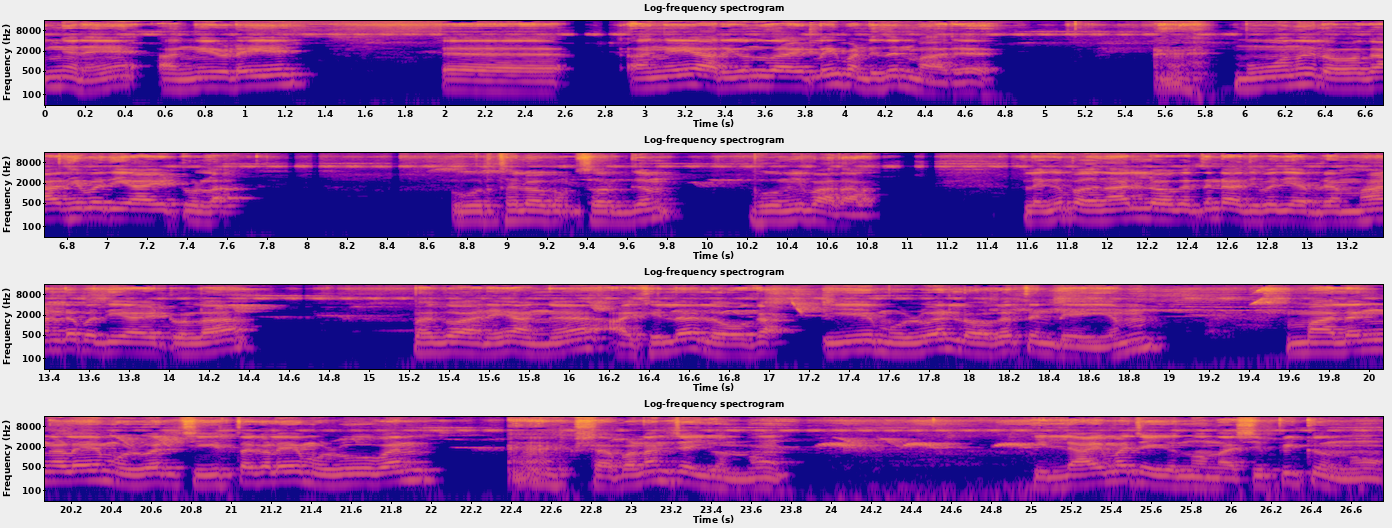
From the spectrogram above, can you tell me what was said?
ഇങ്ങനെ അങ്ങയുടെ അങ്ങയെ അറിയുന്നതായിട്ടുള്ള ഈ പണ്ഡിതന്മാർ മൂന്ന് ലോകാധിപതിയായിട്ടുള്ള ഊർദ്ധലോകം സ്വർഗം ഭൂമി പാതാളം അല്ലെങ്കിൽ പതിനാല് ലോകത്തിന്റെ അധിപതിയായ ബ്രഹ്മാണ്ഡപതിയായിട്ടുള്ള ഭഗവാനെ അങ്ങ് അഖില ലോക ഈ മുഴുവൻ ലോകത്തിന്റെയും മലങ്ങളെ മുഴുവൻ ചീത്തകളെ മുഴുവൻ ക്ഷപണം ചെയ്യുന്നു. ഇല്ലായ്മ ചെയ്യുന്നു നശിപ്പിക്കുന്നു.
